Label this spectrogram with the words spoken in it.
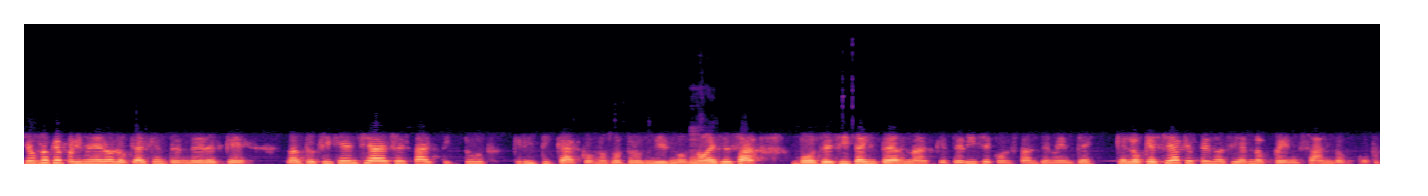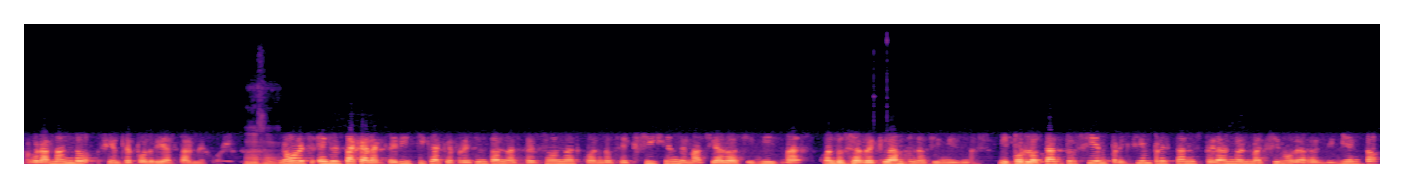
Yo creo que primero lo que hay que entender es que la autoexigencia es esta actitud crítica con nosotros mismos, ¿no? Es esa vocecita interna que te dice constantemente que lo que sea que estés haciendo, pensando o programando, siempre podría estar mejor. ¿No? Es, es esta característica que presentan las personas cuando se exigen demasiado a sí mismas, cuando se reclaman a sí mismas. Y por lo tanto siempre, siempre están esperando el máximo de rendimiento,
